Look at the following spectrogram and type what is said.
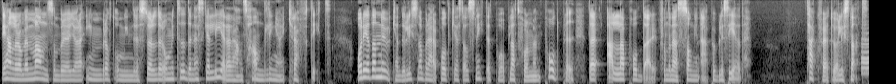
Det handlar om en man som börjar göra inbrott och mindre stölder och med tiden eskalerar hans handlingar kraftigt. Och redan nu kan du lyssna på det här podcastavsnittet på plattformen Podplay där alla poddar från den här säsongen är publicerade. Tack för att du har lyssnat.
